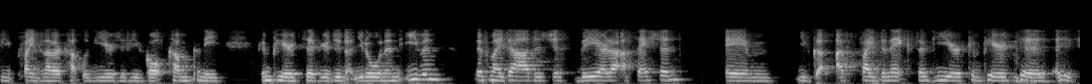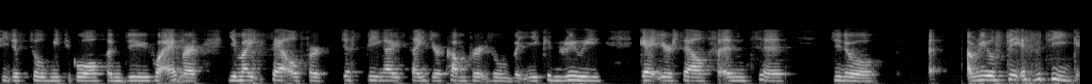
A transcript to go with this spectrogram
You find another couple of years if you've got company compared to if you're doing it on your own. And even if my dad is just there at a session, um, you've got I find an extra gear compared to if you just told me to go off and do whatever. Yeah. You might settle for just being outside your comfort zone, but you can really get yourself into, you know, a real state of fatigue.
